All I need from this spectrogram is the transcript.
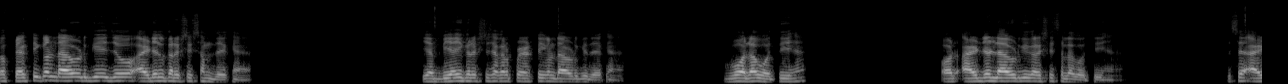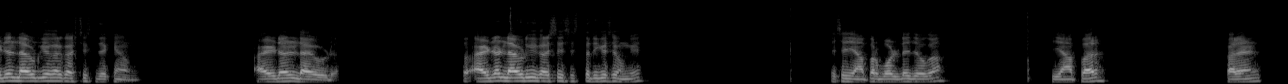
तो प्रैक्टिकल डायोड की जो आइडियल करेक्टरिस्टिक्स हम देखें, या बी आई करेक्टरिस्टिक्स अगर प्रैक्टिकल डायोड की देखें, वो अलग होती है और आइडियल डायोड की करेक्टरिस्टिक्स अलग होती हैं। जैसे आइडियल डायोड की अगर करेक्टरिस्टिक्स देखें हम आइडल डायोड तो आइडल डायोड की कैरेक्टरिस्टिक्स इस तरीके से होंगे। जैसे यहाँ पर वोल्टेज होगा, यहाँ पर करंट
